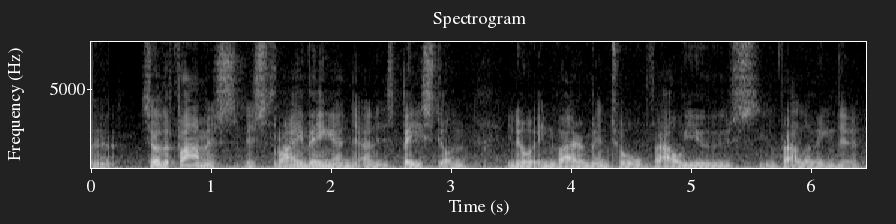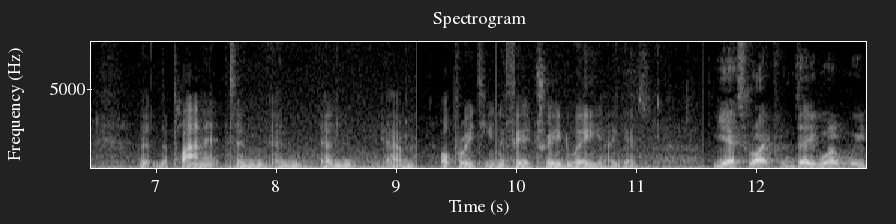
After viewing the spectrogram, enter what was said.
Yeah. So the farm is, is thriving and, and it's based on you know environmental values, valuing the, the, the planet and and, and um, operating in a fair trade way, I guess. Yes, right from day one we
